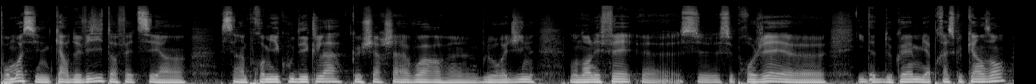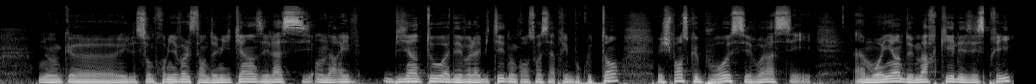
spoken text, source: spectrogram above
pour moi c'est une carte de visite en fait. C'est un c'est un premier coup d'éclat que cherche à avoir euh, Blue Origin. Bon, dans les faits, euh, ce, ce, projet, il date de quand même il y a presque 15 ans. Donc son premier vol c'était en 2015 et là on arrive bientôt à des vols habités, donc en soi ça a pris beaucoup de temps. Mais je pense que pour eux c'est voilà, c'est un moyen de marquer les esprits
